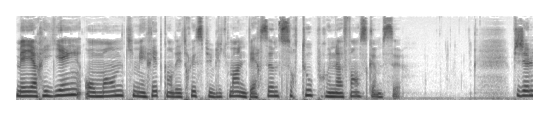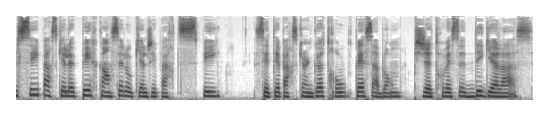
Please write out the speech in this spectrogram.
mais il n'y a rien au monde qui mérite qu'on détruise publiquement une personne, surtout pour une offense comme ça. Puis je le sais parce que le pire cancel auquel j'ai participé, c'était parce qu'un gars trompait sa blonde, puis je trouvais ça dégueulasse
